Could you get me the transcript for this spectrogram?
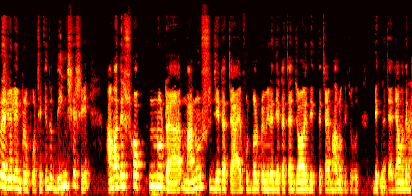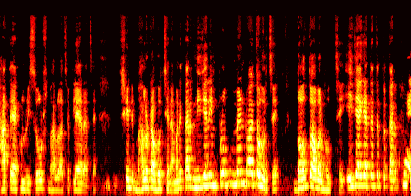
গ্র্যাজুয়ালি ইমপ্রুভ করছে কিন্তু দিন শেষে আমাদের স্বপ্নটা মানুষ যেটা চায় ফুটবল প্রেমীরা যেটা চায় জয় দেখতে চায় ভালো কিছু দেখতে চায় যে আমাদের হাতে এখন রিসোর্স ভালো আছে প্লেয়ার আছে সে ভালোটা হচ্ছে না। মানে তার নিজের ইমপ্রুভমেন্ট হয়তো হচ্ছে দল তো আবার ভুগছে এই জায়গাটাতে তো তার হ্যাঁ,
